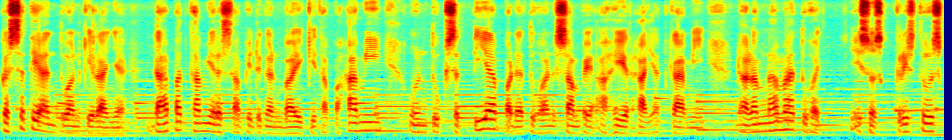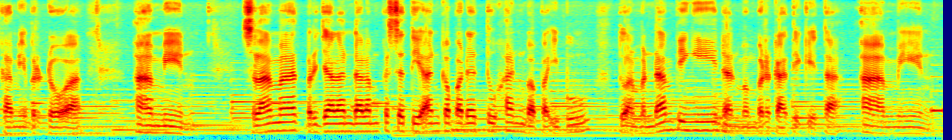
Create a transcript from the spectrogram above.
Kesetiaan Tuhan kiranya dapat kami resapi dengan baik kita pahami untuk setia pada Tuhan sampai akhir hayat kami. Dalam nama Tuhan Yesus Kristus kami berdoa. Amin. Selamat berjalan dalam kesetiaan kepada Tuhan Bapak Ibu. Tuhan mendampingi dan memberkati kita. Amin.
